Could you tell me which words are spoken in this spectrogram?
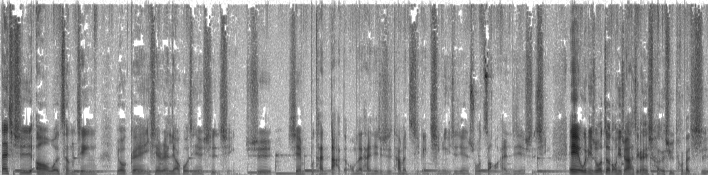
但其实哦，我曾经。有跟一些人聊过这件事情，就是先不谈大的，我们来谈一些就是他们自己跟情侣之间说早安这件事情。诶，我跟你说，这个东西虽然它是一个很小的举动，但其实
